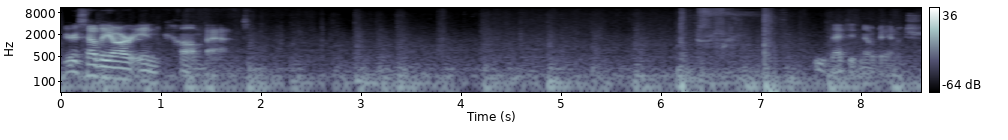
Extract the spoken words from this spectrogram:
Here's how they are in combat. Ooh, that did no damage.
